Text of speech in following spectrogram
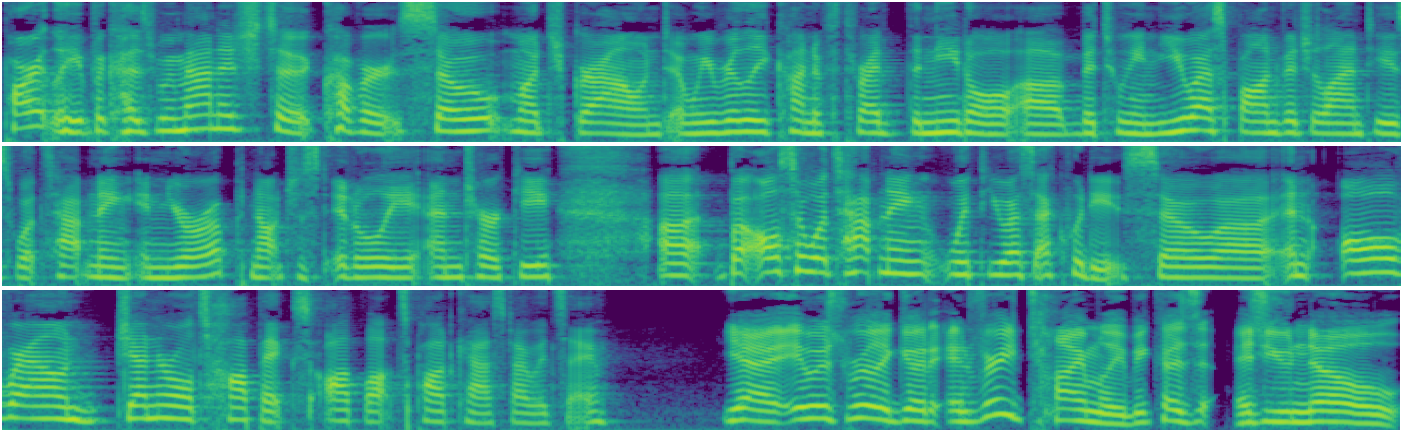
partly because we managed to cover so much ground and we really kind of thread the needle uh, between US bond vigilantes, what's happening in Europe, not just Italy and Turkey, uh, but also what's happening with US equities. So, uh, an all round general topics Odd Lots podcast, I would say. Yeah, it was really good and very timely because, as you know,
